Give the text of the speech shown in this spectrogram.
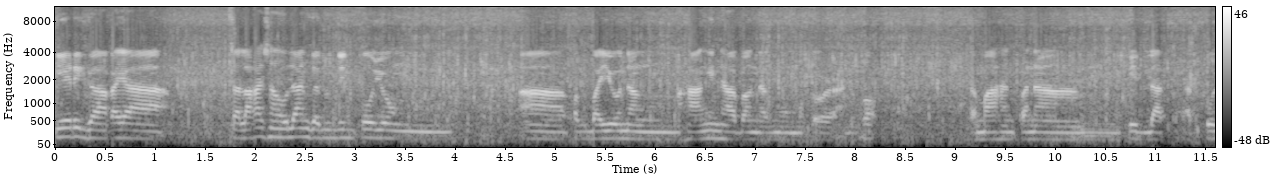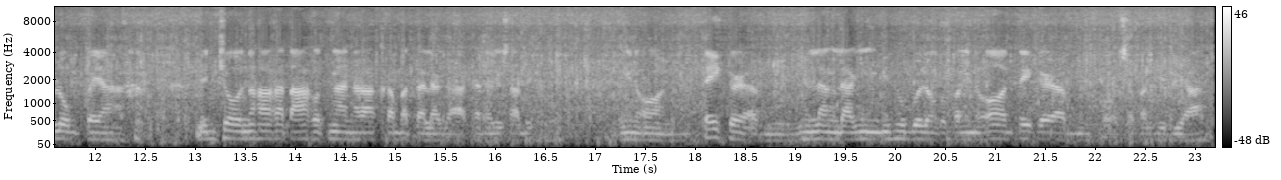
Iriga. Kaya sa lakas ng ulan, ganun din po yung ah, pagbayo ng hangin habang nagmumotor. Ano po? Tamahan pa ng kidlat at kulog. Kaya medyo nakakatakot nga, nakakaba talaga. Talaga sabi ko, Panginoon, take care of me. Yun lang laging binubulong ko, Panginoon, take care of me po sa pagbibiyahe.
